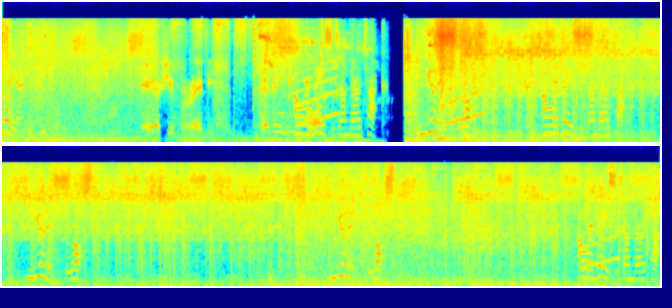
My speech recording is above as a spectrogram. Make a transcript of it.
Player defeated. Airship ready. Setting new Our course. base is under attack. Unit lost. Our base is under attack. Unit lost. Unit lost. Our base is under attack.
